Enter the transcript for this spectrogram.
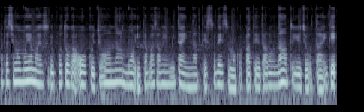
私もモヤモヤすることが多く、長男も板挟みみたいになってストレスもかかってるだろうなという状態で、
